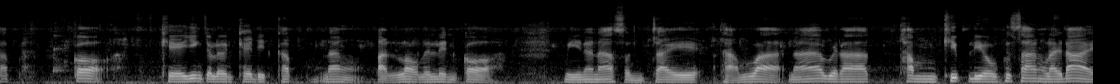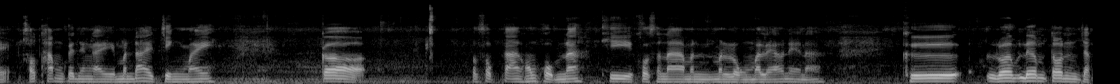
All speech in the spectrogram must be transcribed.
ครับ ก็เคยิ่งเจริญเครดิตครับ นั่งปั่นลอกเล่นๆก็มีนะนะสนใจถามว่านะเวลาทำคลิปเรียวเพื่อสร้างรายได้ เขาทำกันยังไงมันได้จริงไหม ก็ประสบการณ์ของผมนะ ที่โฆษณามันมันลงมาแล้วเนี่ยนะ คือเริ่มเริ่มต้นจาก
